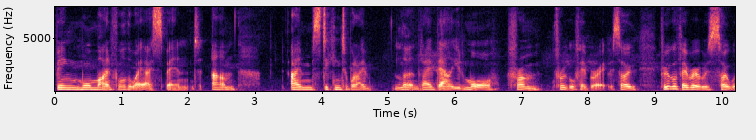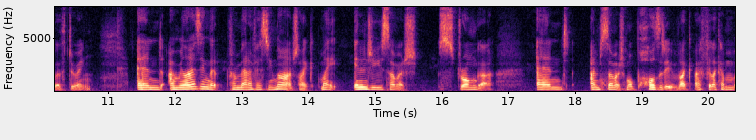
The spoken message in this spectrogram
being more mindful of the way I spend. Um, I'm sticking to what I learned that I valued more from Frugal February. So Frugal February was so worth doing. And I'm realizing that from manifesting March, like my energy is so much stronger and I'm so much more positive. Like I feel like I'm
